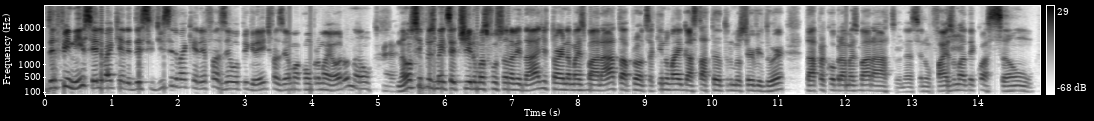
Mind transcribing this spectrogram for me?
definir se ele vai querer, decidir se ele vai querer fazer o upgrade, fazer uma compra maior ou não. É. Não simplesmente você tira umas funcionalidades, torna mais barato, ah, pronto, isso aqui não vai gastar tanto no meu servidor, dá para cobrar mais barato, né? Você não faz uma adequação é,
